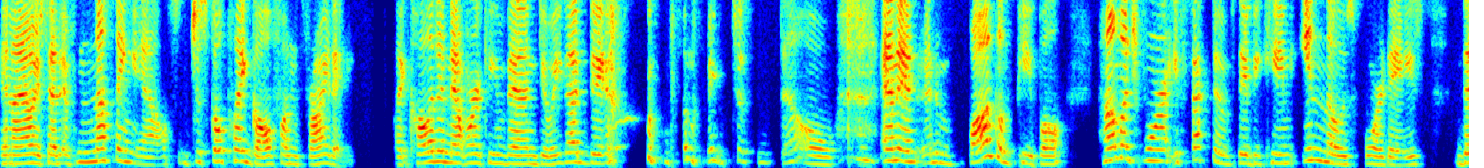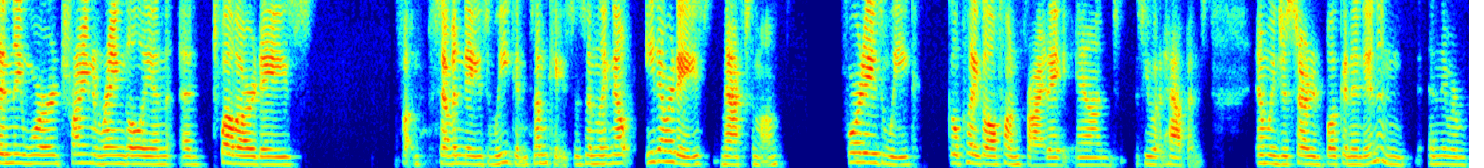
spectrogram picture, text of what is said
And i always said if nothing else just go play golf on friday. Like call it a networking event do what you gotta do but like just no. And it, it boggled people how much more effective they became in those four days than they were trying to wrangle in a 12 hour days, seven days a week in some cases. I'm like, no, eight hour days maximum, four days a week, go play golf on Friday and see what happens. And we just started booking it in and, and they were,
